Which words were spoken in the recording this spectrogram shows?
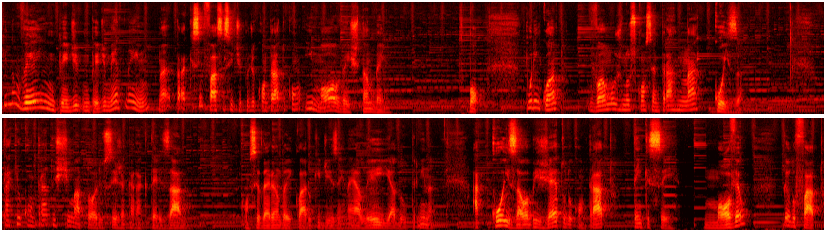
que não veem impedimento nenhum né, para que se faça esse tipo de contrato com imóveis também. Bom, por enquanto, vamos nos concentrar na coisa. Para que o contrato estimatório seja caracterizado, considerando aí, claro, o que dizem né, a lei e a doutrina, a coisa, objeto do contrato, tem que ser móvel, pelo fato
